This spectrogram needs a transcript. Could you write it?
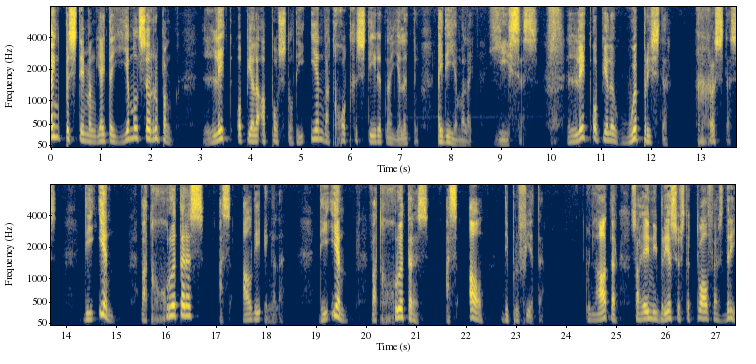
eindbestemming, jy het 'n hemelse roeping. Let op julle apostel, die een wat God gestuur het na julle toe uit die hemel uit, Jesus. Let op julle hoëpriester, Christus, die een wat groter is as al die engele. Die een wat groter is as al die profete. En later sal hy in Hebreërs hoofstuk 12 vers 3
